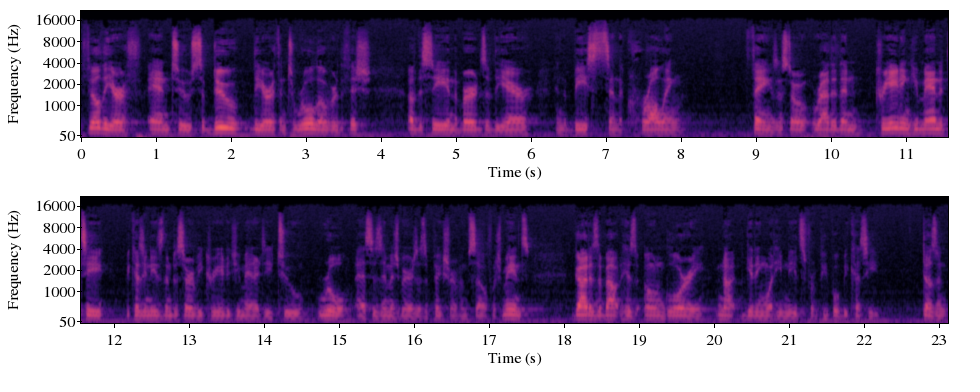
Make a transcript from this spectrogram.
fill the earth, and to subdue the earth, and to rule over the fish of the sea, and the birds of the air, and the beasts, and the crawling things. And so rather than creating humanity because he needs them to serve, he created humanity to rule as his image bearers, as a picture of himself, which means God is about his own glory, not getting what he needs from people because he doesn't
